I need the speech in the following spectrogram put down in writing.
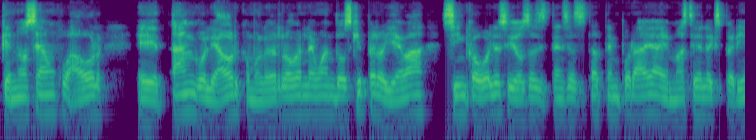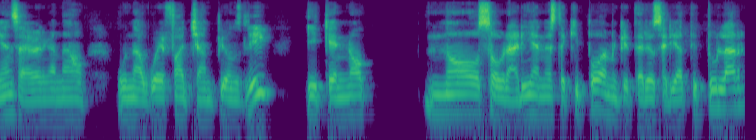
que no sea un jugador tan goleador como lo es Robert Lewandowski, pero lleva cinco goles y dos asistencias esta temporada y además tiene la experiencia de haber ganado una UEFA Champions League y que no no sobraría en este equipo. A mi criterio sería titular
